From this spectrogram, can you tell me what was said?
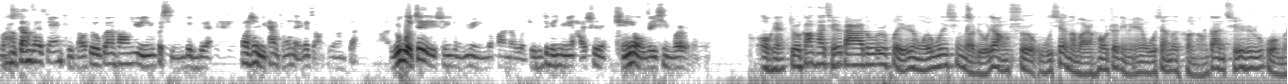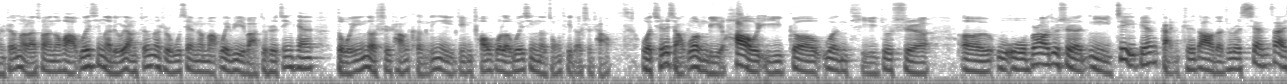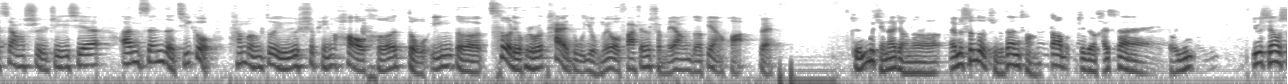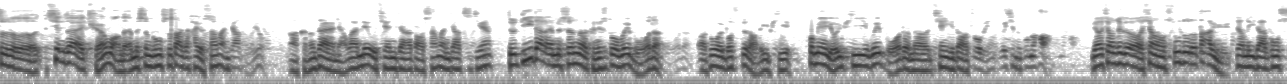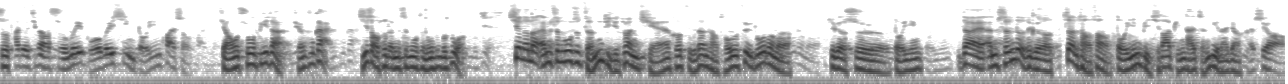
我刚才虽然吐槽说官方运营不行，对不对？但是你看从哪个角度上讲啊，如果这是一种运营的话呢，我觉得这个运营还是挺有微信味儿的。OK，就是刚才其实大家都是会认为微信的流量是无限的嘛，然后这里面有无限的可能，但其实如果我们真的来算的话，微信的流量真的是无限的吗？未必吧。就是今天抖音的时长肯定已经超过了微信的总体的时长。我其实想问李浩一个问题，就是。呃，我我不知道，就是你这边感知到的，就是现在像是这一些 MCN 的机构，他们对于视频号和抖音的策略或者说态度有没有发生什么样的变化？对，对，目前来讲呢，MCN 的主战场大这个还是在抖音，因为实际上是现在全网的 MCN 公司大概还有三万家左右啊，可能在两万六千家到三万家之间。就是第一代的 MCN 呢，肯定是做微博的。啊，做微博是最早的一批，后面有一批微博的呢，迁移到做微微信的公众号。你要像这个像苏州的大宇这样的一家公司，它就基本上是微博、微信、抖音、快手、小红书、B 站全覆盖，极少数的 MC 公司能这么做。现在呢，MC 公司整体赚钱和主战场投入最多的呢，这个是抖音。在 MC 的这个战场上，抖音比其他平台整体来讲还是要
